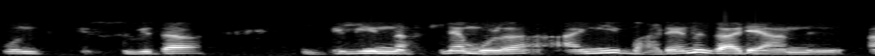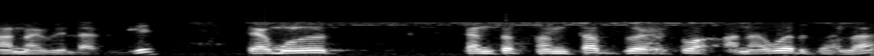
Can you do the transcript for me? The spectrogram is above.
कोणती सुविधा दिली नसल्यामुळं आणि भाड्यानं गाडी आण आणावी लागली. त्यामुळं त्यांचा संताप जो आहे तो अनावर झाला.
